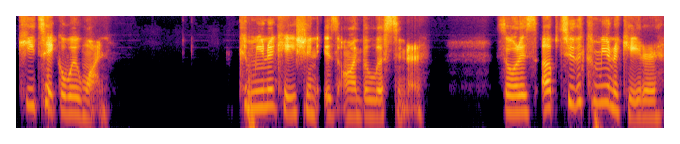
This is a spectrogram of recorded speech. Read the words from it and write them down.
Key takeaway one communication is on the listener. So it is up to the communicator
